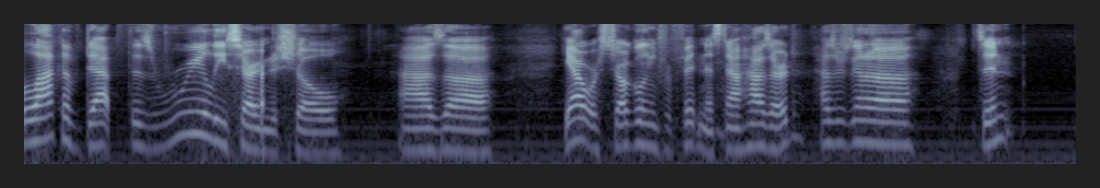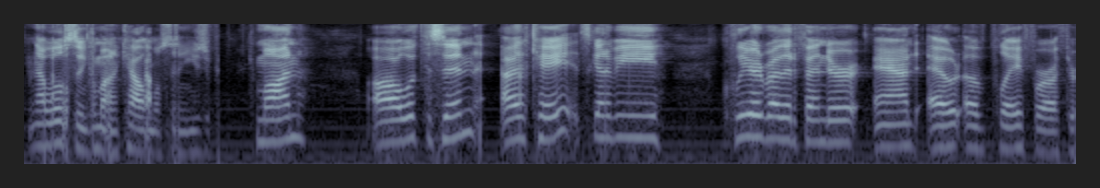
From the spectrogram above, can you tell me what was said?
lack of depth is really starting to show. As, uh, yeah, we're struggling for fitness. Now, Hazard. Hazard's gonna... It's in. Now, Wilson, come on. Callum Wilson, use your... Come on. Uh, lift this in. Okay, it's gonna be cleared by the defender and out of play for our three.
